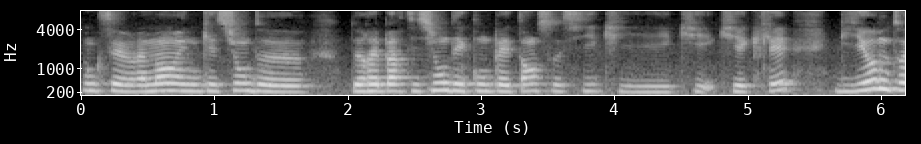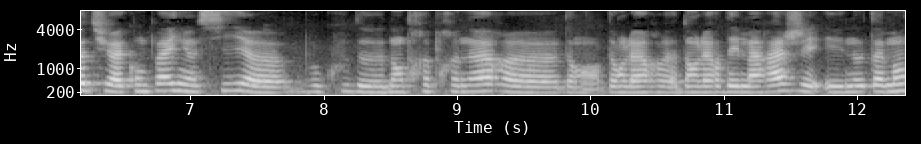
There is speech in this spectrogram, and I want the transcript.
Donc c'est vraiment une question de, répartition des compétences aussi qui, est clé. Guillaume, toi tu accompagnes aussi euh, beaucoup d'entrepreneurs euh, dans, leur, démarrage et, notamment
